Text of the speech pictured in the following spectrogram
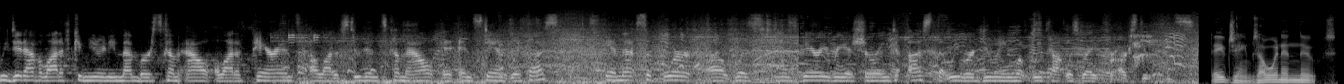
we did have a lot of community members come out, a lot of parents, a lot of students come out and, and stand with us. And that support uh, was, was very reassuring to us that we were doing what we thought was right for our students. Dave James, ONN News.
